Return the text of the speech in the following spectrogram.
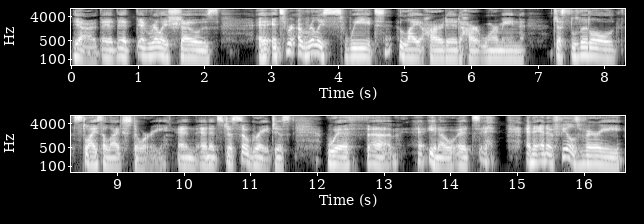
Yeah, it it, it really shows. It's a really sweet, light-hearted, heartwarming, just little slice of life story, and and it's just so great. Just with um, you know, it's and and it feels very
